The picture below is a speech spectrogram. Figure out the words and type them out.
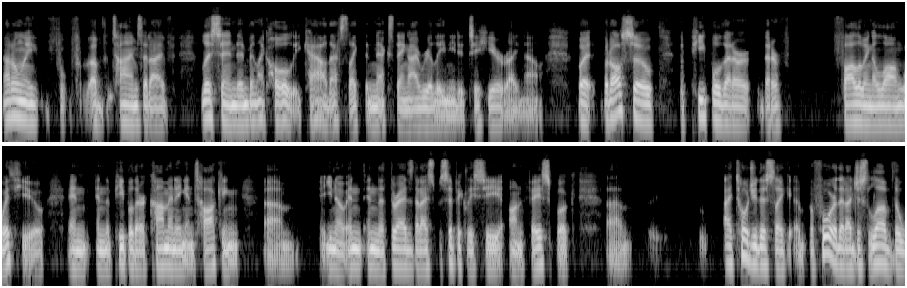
not only of the times that I've listened and been like, "Holy cow, that's like the next thing I really needed to hear right now," but but also the people that are that are following along with you and and the people that are commenting and talking um, you know in in the threads that i specifically see on facebook um, i told you this like before that i just love the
